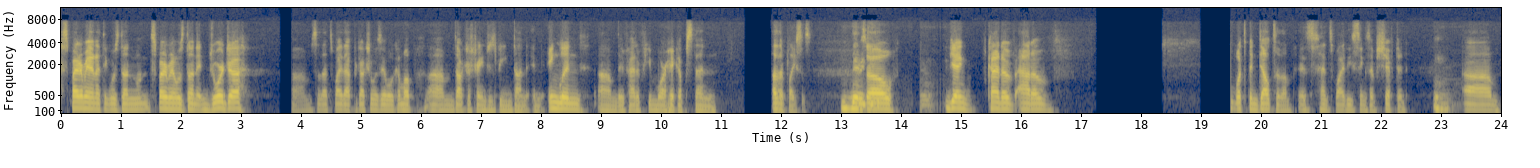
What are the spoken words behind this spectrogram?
Spider-Man I think was done. Spider-Man was done in Georgia, um, so that's why that production was able to come up. Um, Doctor Strange is being done in England. Um, they've had a few more hiccups than other places. Maybe So, Yeah. getting kind of out of what's been dealt to them is hence why these things have shifted. Mhm. Um,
